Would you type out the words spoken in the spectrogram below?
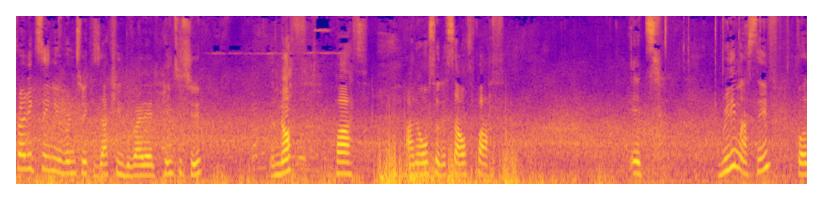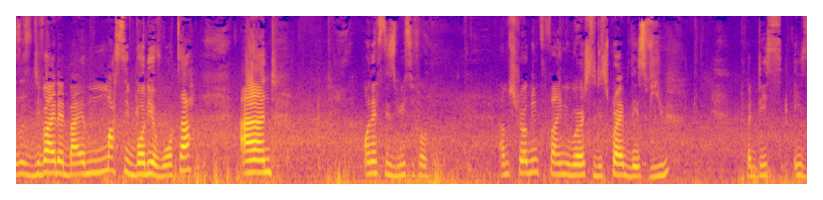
Fredericton New Brunswick is actually divided into two the north path and also the south path. It's really massive because it's divided by a massive body of water and honestly it's beautiful. I'm struggling to find words to describe this view, but this is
